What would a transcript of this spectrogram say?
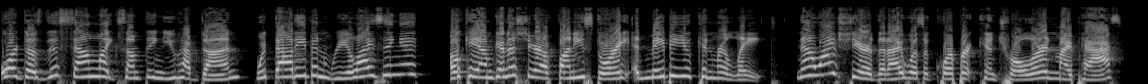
Or does this sound like something you have done without even realizing it? Okay, I'm going to share a funny story and maybe you can relate. Now, I've shared that I was a corporate controller in my past,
